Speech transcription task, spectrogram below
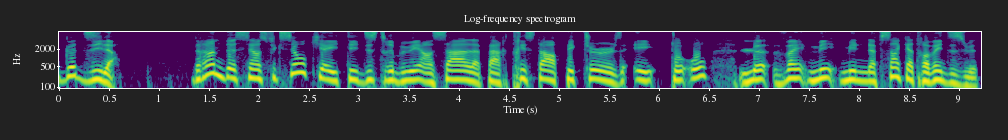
Godzilla. Drame de science-fiction qui a été distribué en salle par Tristar Pictures et Toho le 20 mai 1998.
